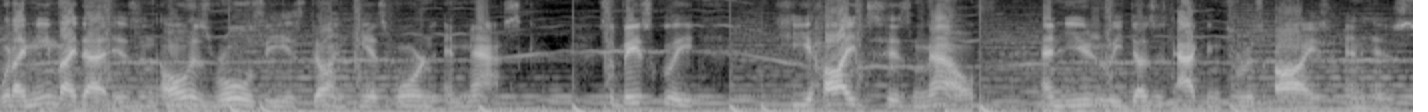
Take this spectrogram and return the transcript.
What I mean by that is in all his roles he has done, he has worn a mask. So basically, he hides his mouth and usually does his acting through his eyes and his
